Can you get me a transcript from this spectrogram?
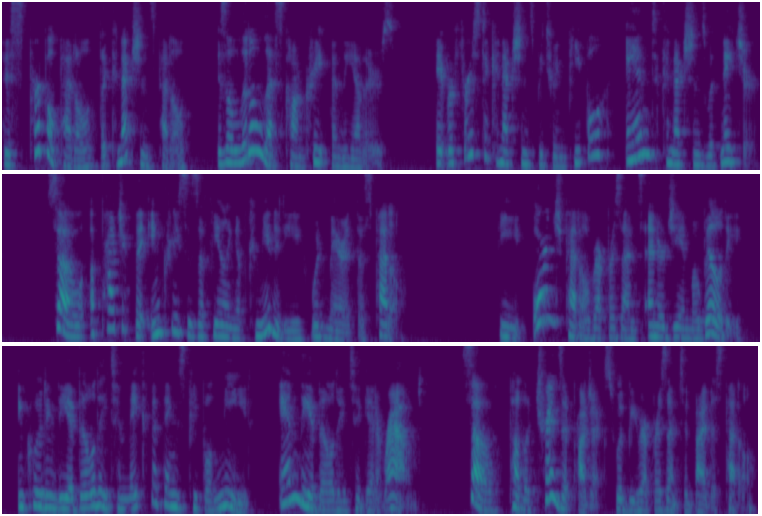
This purple petal, the connections petal, is a little less concrete than the others. It refers to connections between people and connections with nature. So, a project that increases a feeling of community would merit this petal. The orange petal represents energy and mobility, including the ability to make the things people need and the ability to get around. So, public transit projects would be represented by this petal.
